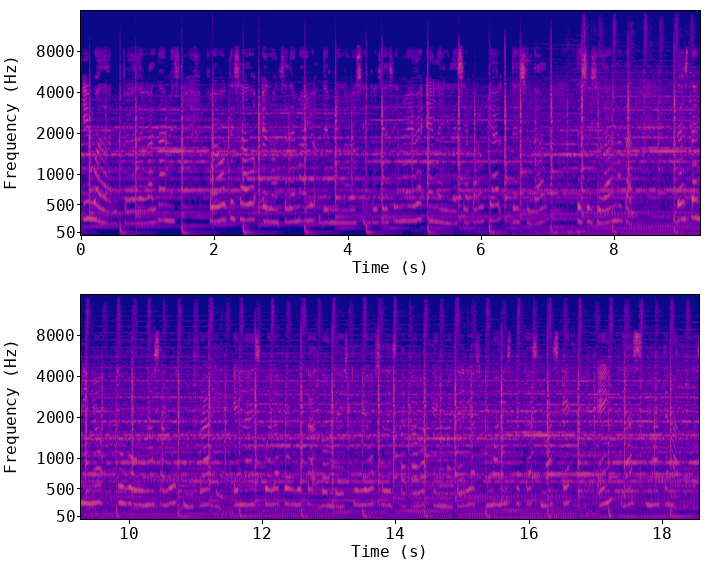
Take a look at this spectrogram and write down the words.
y Guadalupe de Galdames. Fue bautizado el 11 de mayo de 1919 en la iglesia parroquial de, ciudad, de su ciudad natal. Desde niño tuvo una salud muy frágil. En la escuela pública donde estudió se destacaba en materias humanísticas más que en las matemáticas.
